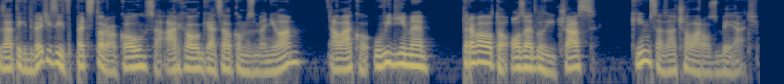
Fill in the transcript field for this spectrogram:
Za tých 2500 rokov sa archeológia celkom zmenila, ale ako uvidíme, trvalo to ozaj dlhý čas, kým sa začala rozbiehať.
